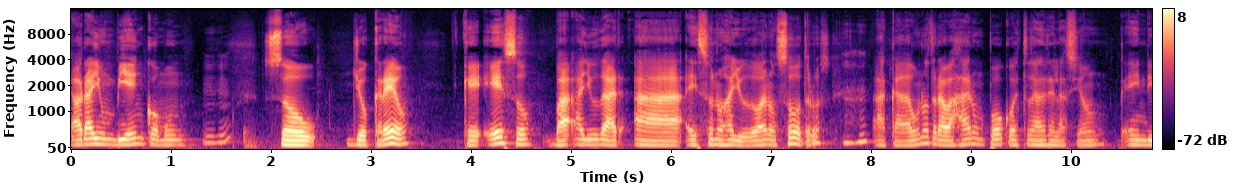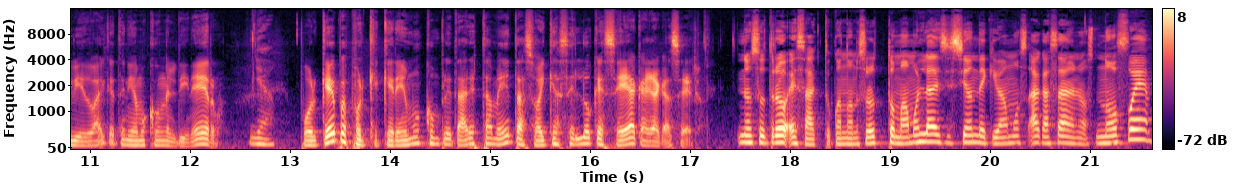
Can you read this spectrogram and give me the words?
Ahora hay un bien común. So, yo creo que eso va a ayudar a, eso nos ayudó a nosotros, a cada uno trabajar un poco esto de la relación individual que teníamos con el dinero. Ya. ¿Por qué? Pues porque queremos completar esta meta, o hay que hacer lo que sea que haya que hacer. Nosotros, exacto, cuando nosotros tomamos la decisión de que íbamos a casarnos, no fue,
